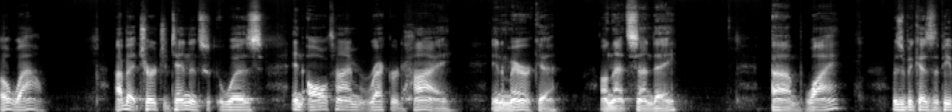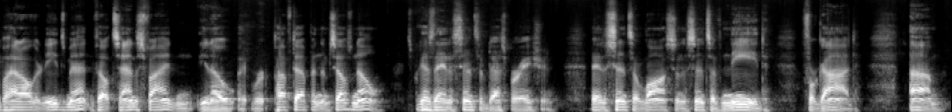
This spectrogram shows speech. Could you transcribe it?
Oh, wow. I bet church attendance was an all time record high in America on that Sunday. Um, why? Was it because the people had all their needs met and felt satisfied and, you know, were puffed up in themselves? No. It's because they had a sense of desperation. They had a sense of loss and a sense of need for God. Um,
